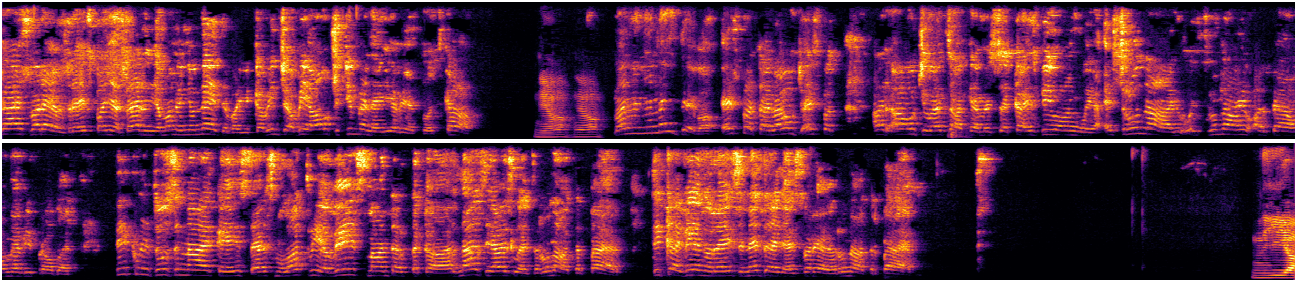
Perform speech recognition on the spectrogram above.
kā es varēju uzreiz paņemt bērnu, ja man viņu nedeva, ka viņš jau bija auģu ģimenē ievietots, kā? Jā, jā. Man viņu nedeva. Es pat ar auģu, es pat ar auģu vecākiem, es, kā es biju Anglijā, es runāju, es runāju ar tēvu, nebija problēma. Tik līdz uzzināju, ka es esmu Latvijā, viss man tā, tā kā ar nāzi aizliedz runāt ar bērnu. Tikai vienu reizi nedēļā es varēju runāt ar bērnu. Jā,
